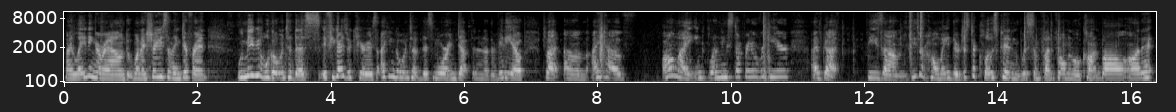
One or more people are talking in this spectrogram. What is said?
my lighting around when I show you something different. We maybe we'll go into this. If you guys are curious, I can go into this more in depth in another video. But um, I have all my ink blending stuff right over here. I've got these um these are homemade. They're just a clothespin with some fun foam and a little cotton ball on it.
